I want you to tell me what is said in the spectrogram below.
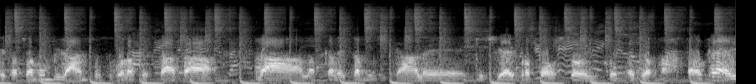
e facciamo un bilancio su quella che è stata la, la scaletta musicale che ci hai proposto in questa giornata, ok?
